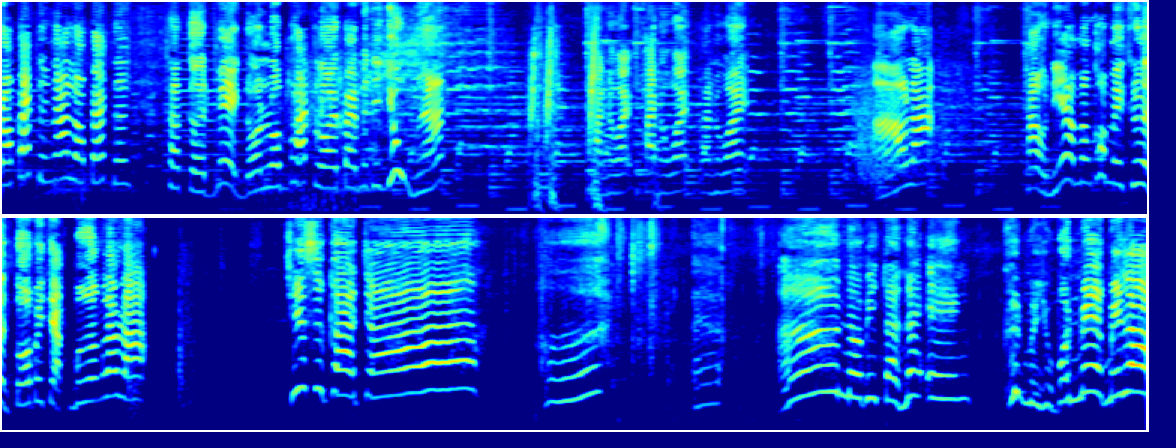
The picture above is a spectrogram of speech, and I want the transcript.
รอแป๊บหนึ่งนะรอแป๊บหนึ่งถ้าเกิดเมฆโดนลมพัดลอยไปมันจะยุ่งนะพันเอาไว้พันเอาไว้พันเอาไว้ เอาละเท่านี้มันก็ไม่เคลื่อนตัวไปจากเมืองแล้วล่ะ ชิสุกะจ้าฮะเอ่ออ้าวโนบิตะน่ะเอง ขึ้นมาอยู่บนเมฆไหมล่ะ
